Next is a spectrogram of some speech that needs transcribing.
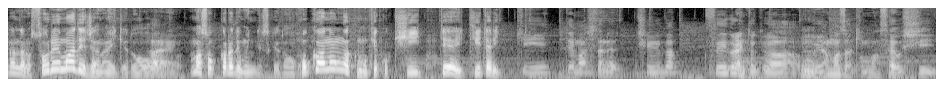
なんだろうそれまでじゃないけど、はい。まあそこからでもいいんですけど他の音楽も結構聞いて聞いたり。聞いてましたね。中学生ぐらいの時は、うん。山崎正義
